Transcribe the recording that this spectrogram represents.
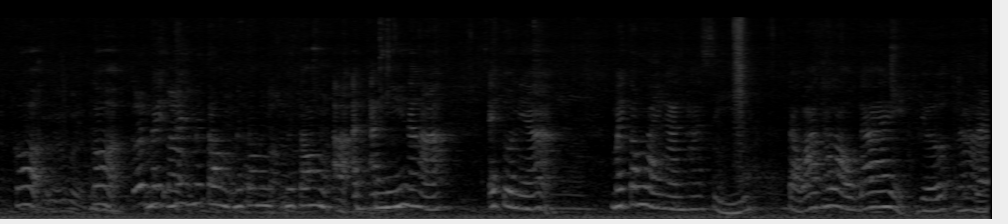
คะก็ก็ไม่ไม่ไม่ต้องไม่ต้องไม่ต้องอ่าอันอันนี้นะคะไอ้ตัวเนี้ยไม่ต้องรายงานภาษี แต่ว่าถ้าเราได้เยอะนะคะได้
